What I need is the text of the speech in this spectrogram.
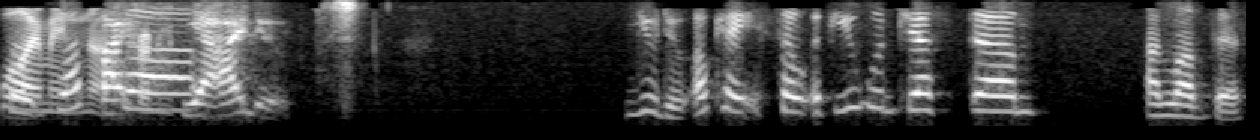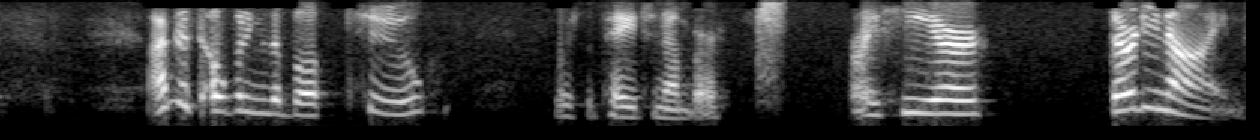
Well, so I mean, just, not I, uh, yeah, I do. You do. Okay, so if you would just, um, I love this. I'm just opening the book to, where's the page number? Right here, 39.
